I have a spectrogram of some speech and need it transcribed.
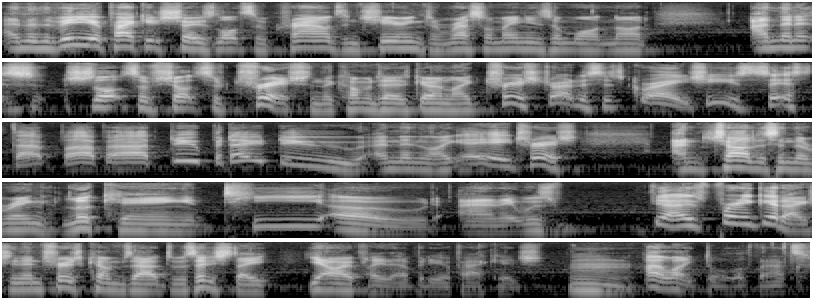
And then the video package shows lots of crowds and cheering and WrestleManias and whatnot. And then it's lots of shots of Trish, and the commentators going like, "Trish Stratus is great. She's sister, blah blah doo doo doo," and then like, "Hey, Trish," and Charlotte's in the ring looking t-o'd, and it was, yeah, it was pretty good actually. And then Trish comes out to essentially say, "Yeah, I played that video package. Mm. I liked all of that."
